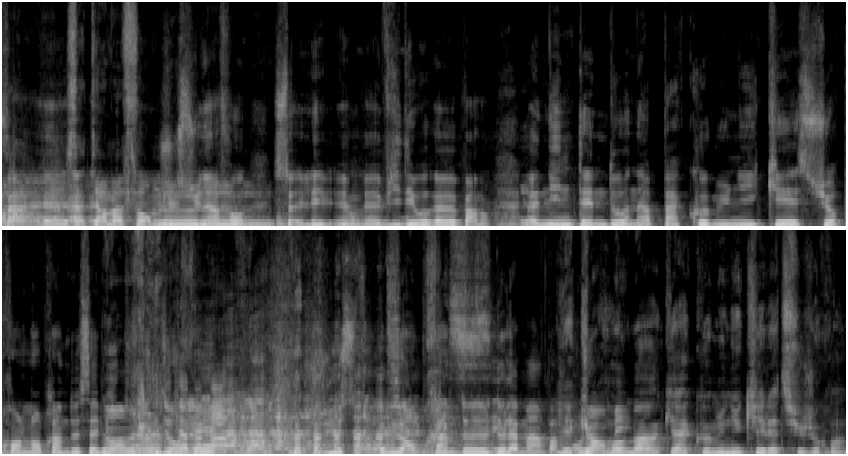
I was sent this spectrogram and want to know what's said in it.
pas, euh, ça termaforme Juste le- une info. le- Ce- les euh, vidéos, euh, pardon. Euh, Nintendo n'a pas communiqué sur prendre l'empreinte de sa bite. Non, non. Ils ont fait juste l'empreinte de, de la main, par Il y a contre. que Non, mais- Romain qui a communiqué là-dessus, je crois.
